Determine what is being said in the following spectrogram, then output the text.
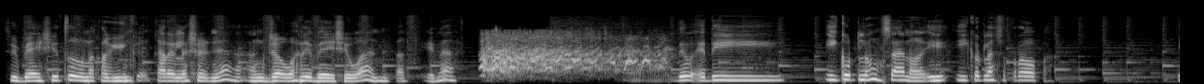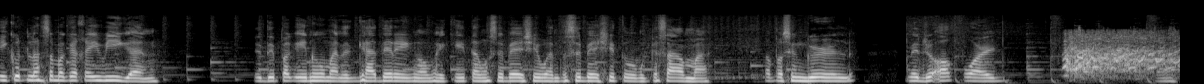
si Beshi 2, nakaging ka- karelasyon niya. Ang jowa ni Beshi 1. Tak, ina. Di, edi, ikot lang sa ano, i- ikot lang sa tropa. Ikot lang sa magkakaibigan. Hindi pag inuman at gathering, o makikita mo si Beshi 1 to si Beshi 2 magkasama. Tapos yung girl, medyo awkward. Ah.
